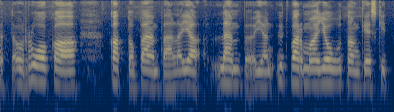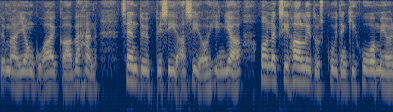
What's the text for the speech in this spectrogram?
että on ruokaa, katto pään päällä ja lämpö. Ja nyt varmaan joudutaan keskittymään jonkun aikaa vähän sen tyyppisiin asioihin. Ja onneksi hallitus kuitenkin huomioi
